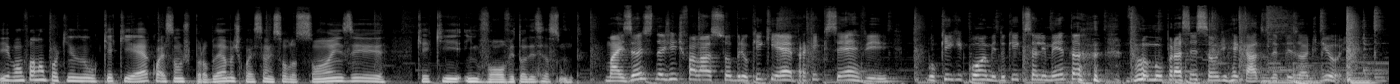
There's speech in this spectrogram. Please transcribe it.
E vamos falar um pouquinho o que, que é, quais são os problemas, quais são as soluções e o que, que envolve todo esse assunto. Mas antes da gente falar sobre o que, que é, para que, que serve, o que, que come, do que, que se alimenta, vamos para a sessão de recados do episódio de hoje.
